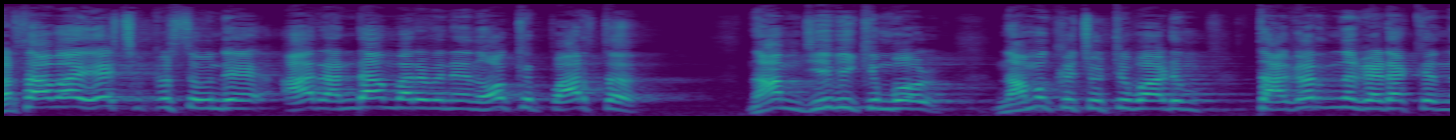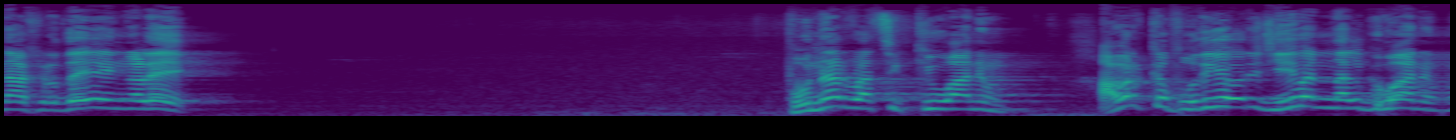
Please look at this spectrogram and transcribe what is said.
കർത്താവായ യേശു ക്രിസ്തുവിന്റെ ആ രണ്ടാം വരവിനെ നോക്കി പാർത്ത് നാം ജീവിക്കുമ്പോൾ നമുക്ക് ചുറ്റുപാടും തകർന്നു കിടക്കുന്ന ഹൃദയങ്ങളെ പുനർവസിക്കുവാനും അവർക്ക് പുതിയൊരു ജീവൻ നൽകുവാനും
